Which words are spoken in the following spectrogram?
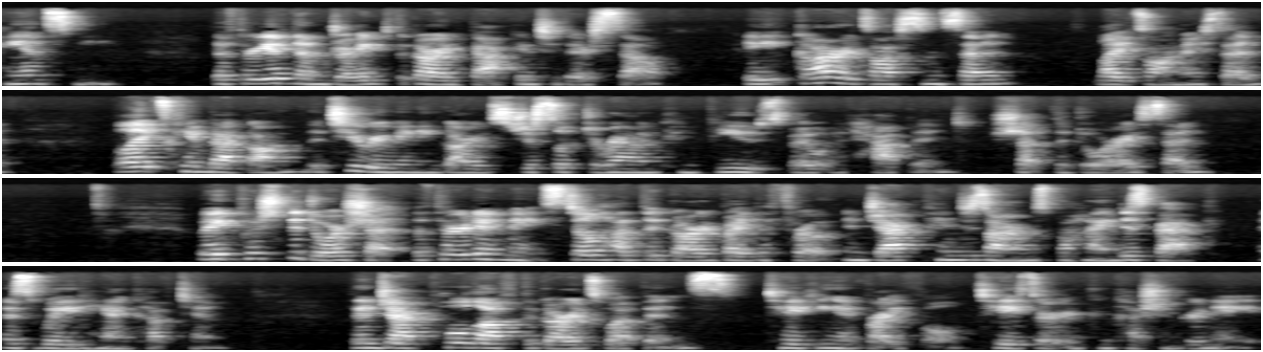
pants me. The three of them dragged the guard back into their cell. Eight guards, Ostin said. Lights on, I said. The lights came back on. The two remaining guards just looked around, confused by what had happened. Shut the door, I said. Wade pushed the door shut. The third inmate still had the guard by the throat, and Jack pinned his arms behind his back as Wade handcuffed him. Then Jack pulled off the guard's weapons, taking a rifle, taser, and concussion grenade.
